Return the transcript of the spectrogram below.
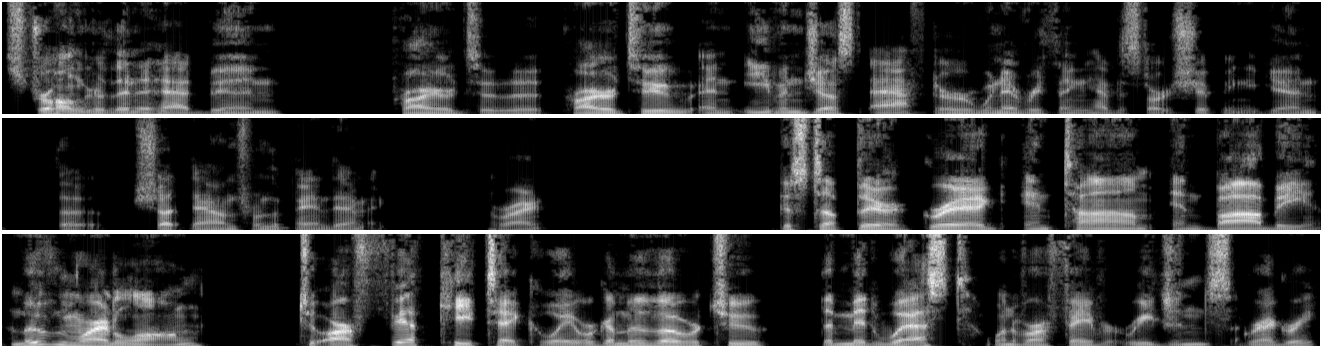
stronger than it had been prior to the, prior to and even just after when everything had to start shipping again, the shutdown from the pandemic. Right. Good stuff there, Greg and Tom and Bobby. Moving right along to our fifth key takeaway. We're going to move over to the Midwest, one of our favorite regions, Gregory.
